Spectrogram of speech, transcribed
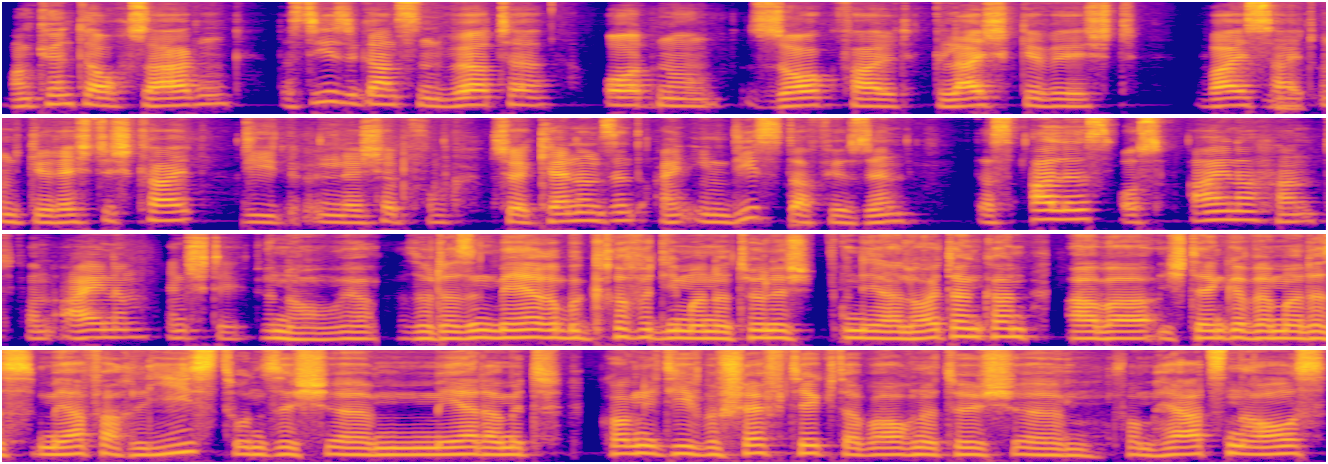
Man könnte auch sagen, dass diese ganzen Wörter Ordnung, Sorgfalt, Gleichgewicht, Weisheit und Gerechtigkeit, die in der Schöpfung zu erkennen sind, ein Indiz dafür sind, dass alles aus einer Hand von einem entsteht. Genau, ja. Also da sind mehrere Begriffe, die man natürlich näher erläutern kann. Aber ich denke, wenn man das mehrfach liest und sich ähm, mehr damit kognitiv beschäftigt, aber auch natürlich ähm, vom Herzen aus,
